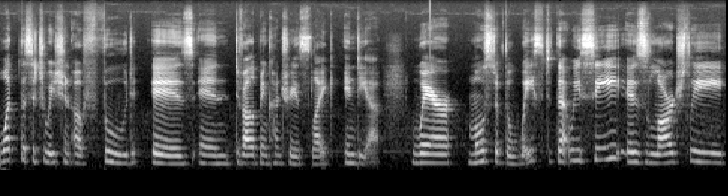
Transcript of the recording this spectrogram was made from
what the situation of food is in developing countries like India, where most of the waste that we see is largely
